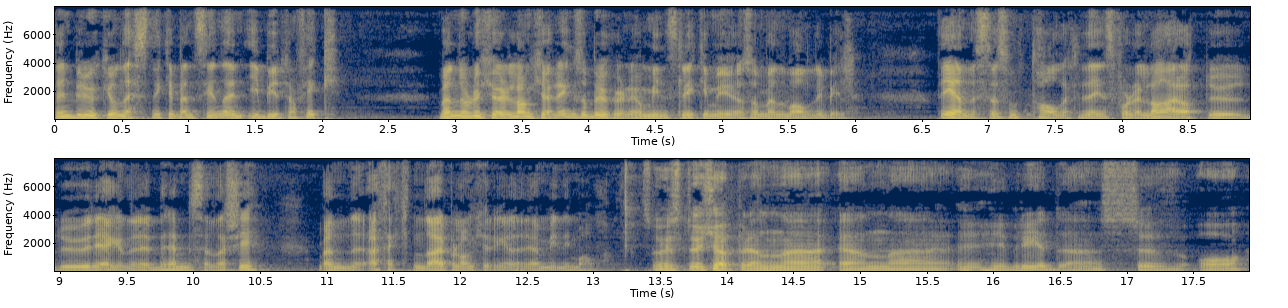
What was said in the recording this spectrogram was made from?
Den bruker jo nesten ikke bensin den, i bytrafikk. Men når du kjører langkjøring, så bruker den jo minst like mye som en vanlig bil. Det eneste som taler til dens fordel da, er at du, du regenererer bremseenergi. Men effekten der på langkjøringen er minimal. Så hvis du kjøper en, en uh, hybrid uh, SUV og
